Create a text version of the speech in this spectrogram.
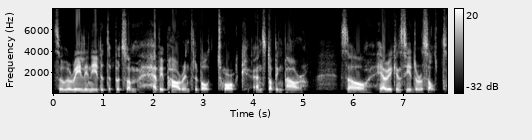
So we really needed to put some heavy power into the boat, torque and stopping power. So here you can see the result.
